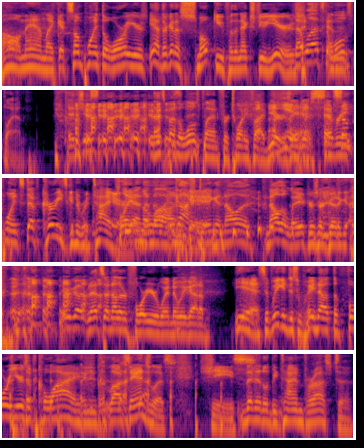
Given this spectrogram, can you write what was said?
"Oh man, like at some point the Warriors, yeah, they're gonna smoke you for the next few years." That, well, that's the And- Wolves plan. It's just that's been the Wolves plan for 25 years. Yes, just at some point Steph Curry's gonna retire. Play Yeah, in the then they're like, long Gosh game." dang it! Now, now the Lakers are good again. Here we go. That's another four-year window. We got to. Yes, if we can just wait out the four years of Kawhi in Los Angeles, Jeez. then it'll be time for us to.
